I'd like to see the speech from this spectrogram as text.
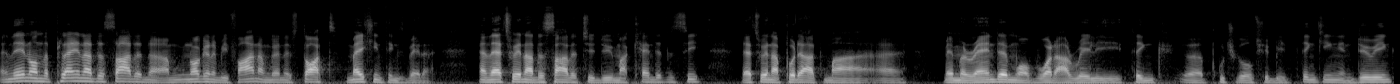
And then on the plane, I decided, no, I'm not going to be fine. I'm going to start making things better. And that's when I decided to do my candidacy. That's when I put out my uh, memorandum of what I really think uh, Portugal should be thinking and doing.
